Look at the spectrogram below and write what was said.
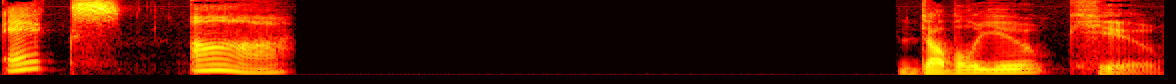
X R. W Q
